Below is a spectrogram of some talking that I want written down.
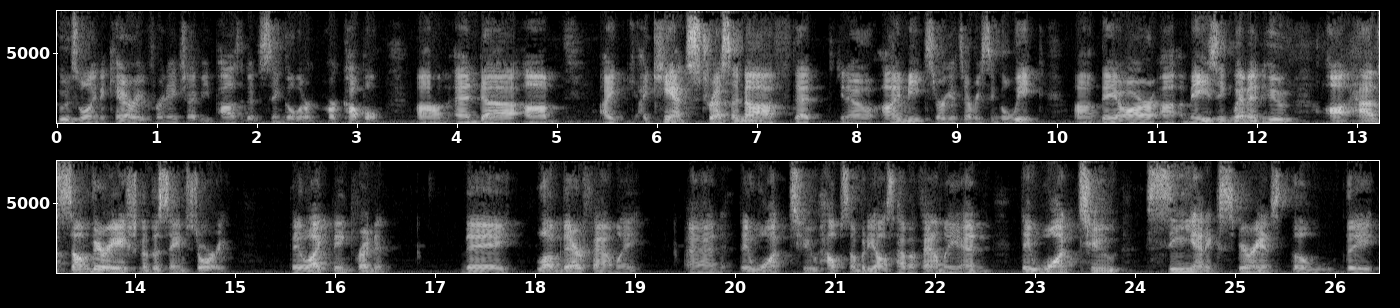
who is willing to carry for an HIV positive single or, or couple. Um, and uh, um, I, I can't stress enough that, you know, I meet surrogates every single week. Um, they are uh, amazing women who uh, have some variation of the same story. They like being pregnant. They love their family and they want to help somebody else have a family and they want to see and experience the the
